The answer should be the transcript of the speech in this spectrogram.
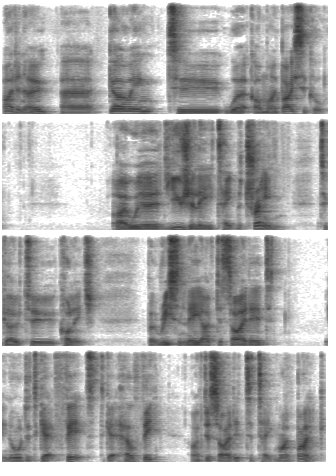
I don't know, uh, going to work on my bicycle. I would usually take the train to go to college, but recently I've decided, in order to get fit, to get healthy, I've decided to take my bike.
